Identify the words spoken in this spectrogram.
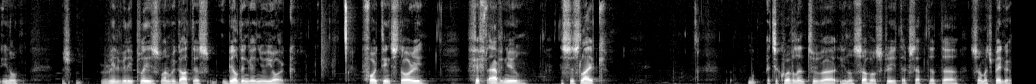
you know, really, really pleased when we got this building in New York. 14th story, Fifth Avenue. This is like, it's equivalent to, uh, you know, Soho Street, except that uh, so much bigger.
